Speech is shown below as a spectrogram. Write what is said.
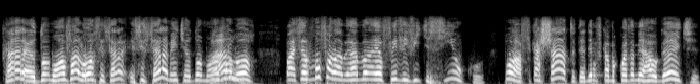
Cara, eu dou maior valor, sinceramente, sinceramente eu dou maior claro. valor. Mas eu vou falar, eu fiz em 25, pô, fica chato, entendeu? Fica uma coisa meio arrogante.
